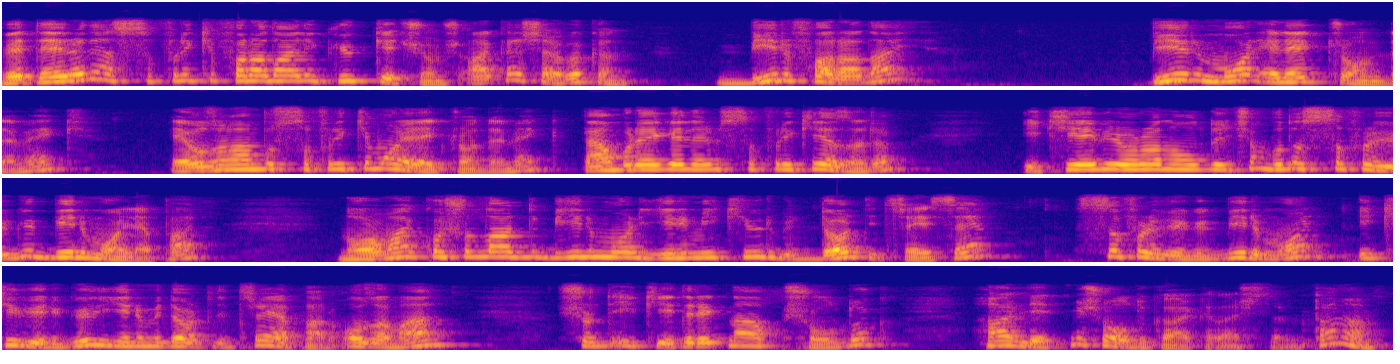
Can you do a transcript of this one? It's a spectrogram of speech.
Ve devreden 0,2 Faraday'lık yük geçiyormuş. Arkadaşlar bakın. 1 Faraday 1 mol elektron demek. E o zaman bu 0,2 mol elektron demek. Ben buraya gelirim 0,2 yazarım. 2'ye 1 oran olduğu için bu da 0,1 mol yapar. Normal koşullarda 1 mol 22,4 litre ise 0,1 mol 2,24 litre yapar. O zaman şurada 2'yi direkt ne yapmış olduk? Halletmiş olduk arkadaşlarım. Tamam.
